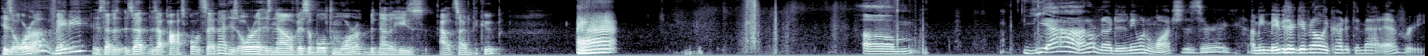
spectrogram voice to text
his aura. Maybe is that is that is that possible to say that his aura is now visible to Mora, but now that he's outside of the coop. Um. Yeah, I don't know. Did anyone watch the Zurich? I mean, maybe they're giving all the credit to Matt Every.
